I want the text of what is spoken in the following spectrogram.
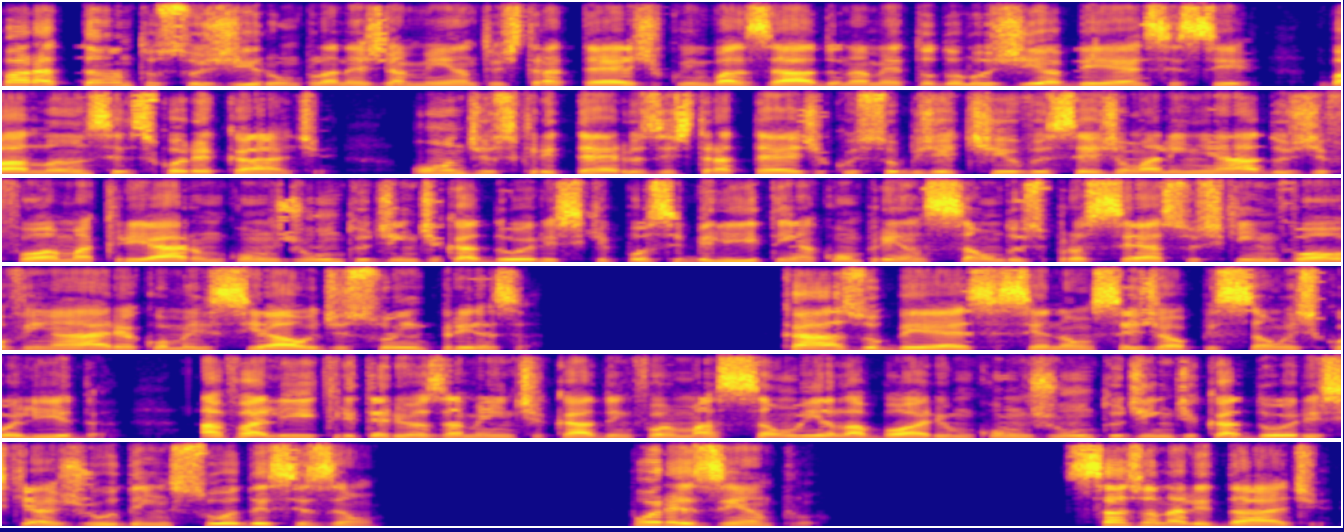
Para tanto, sugiro um planejamento estratégico embasado na metodologia BSC, Balanced Scorecard, onde os critérios estratégicos subjetivos sejam alinhados de forma a criar um conjunto de indicadores que possibilitem a compreensão dos processos que envolvem a área comercial de sua empresa. Caso o BSC não seja a opção escolhida, avalie criteriosamente cada informação e elabore um conjunto de indicadores que ajudem em sua decisão. Por exemplo, sazonalidade,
